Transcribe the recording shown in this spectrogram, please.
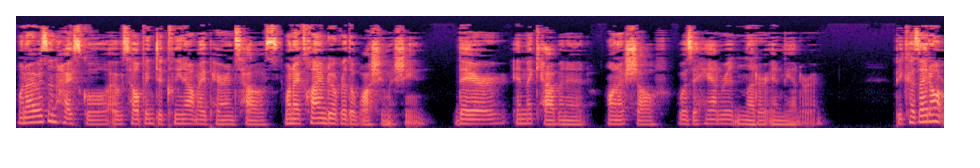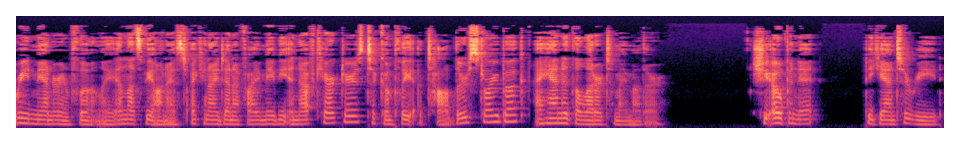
When I was in high school, I was helping to clean out my parents' house when I climbed over the washing machine. There, in the cabinet, on a shelf, was a handwritten letter in Mandarin. Because I don't read Mandarin fluently, and let's be honest, I can identify maybe enough characters to complete a toddler's storybook, I handed the letter to my mother. She opened it, began to read,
